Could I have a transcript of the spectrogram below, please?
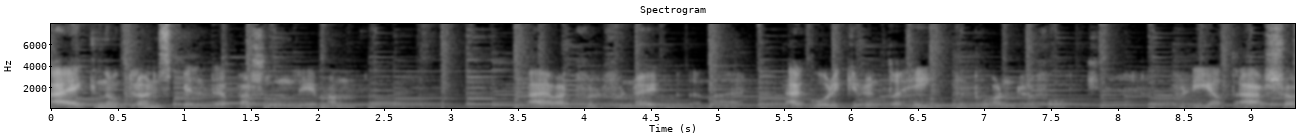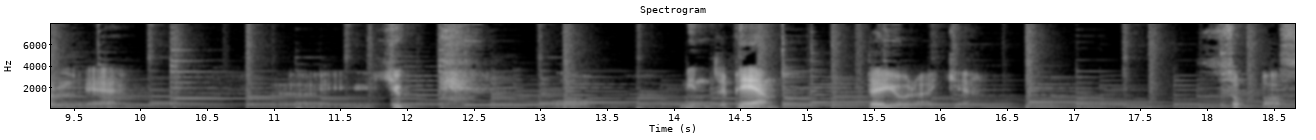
Jeg er ikke noe glansbilde personlig, men jeg er i hvert fall fornøyd med den. Jeg, jeg går ikke rundt og hater på andre folk fordi at jeg sjøl er øh, tjukk og mindre pen. Det gjør jeg ikke. Såpass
